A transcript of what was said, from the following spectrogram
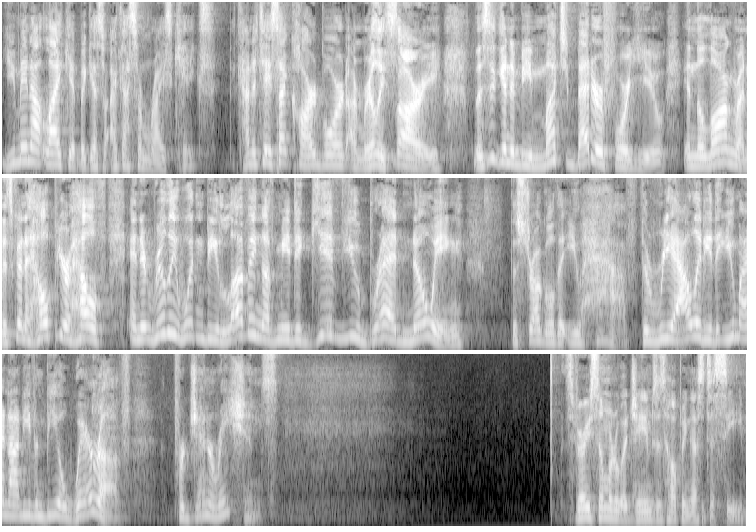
You may not like it, but guess what? I got some rice cakes. Kind of tastes like cardboard. I'm really sorry. This is going to be much better for you in the long run. It's going to help your health. And it really wouldn't be loving of me to give you bread knowing the struggle that you have, the reality that you might not even be aware of for generations. It's very similar to what James is helping us to see.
